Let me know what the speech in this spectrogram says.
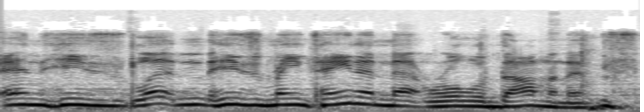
and he's letting he's maintaining that role of dominance.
